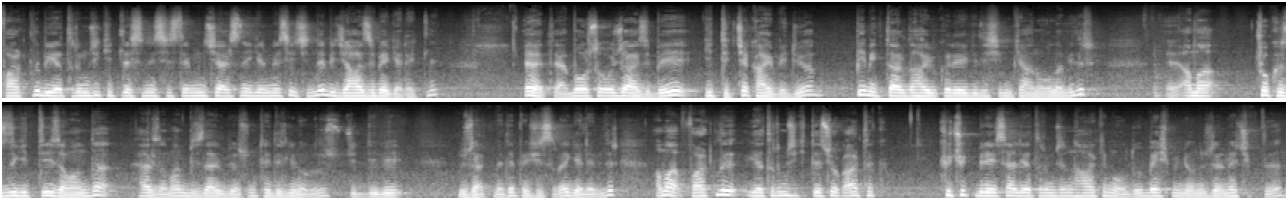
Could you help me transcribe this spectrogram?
farklı bir yatırımcı kitlesinin sistemin içerisine girmesi için de bir cazibe gerekli. Evet, yani borsa o cazibeyi gittikçe kaybediyor. Bir miktar daha yukarıya gidiş imkanı olabilir. E, Ama çok hızlı gittiği zaman da her zaman bizler biliyorsun tedirgin oluruz. Ciddi bir düzeltmede peşi sıra gelebilir. Ama farklı yatırımcı kitlesi yok. Artık küçük bireysel yatırımcının hakim olduğu 5 milyon üzerine çıktığı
